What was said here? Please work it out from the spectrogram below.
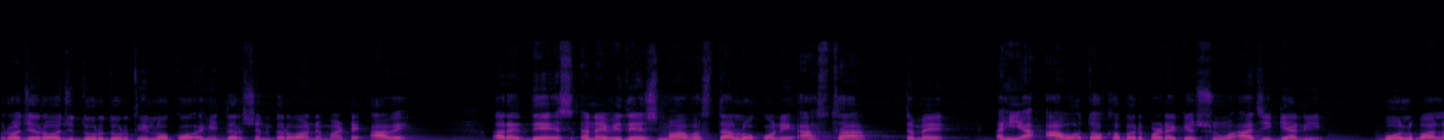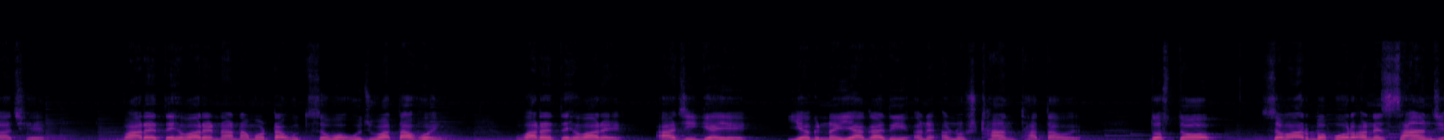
રોજે રોજ દૂર દૂરથી લોકો અહીં દર્શન કરવાને માટે આવે. અરે દેશ અને વિદેશમાં વસતા લોકોની આસ્થા, તમે અહીંયા આવો તો ખબર પડે કે શું આ જગ્યાની બોલબાલા છે. વારે તહેવારે નાના મોટા ઉત્સવો ઉજવાતા હોય. વારે તહેવારે આ જગ્યાએ યજ્ઞ, યાગાદી અને અનુષ્ઠાન થતા હોય. દોસ્તો સવાર, બપોર અને સાંજ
